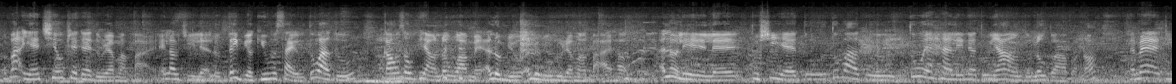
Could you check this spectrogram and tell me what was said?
ဘာမှအရင်ချိုးဖြစ်တဲ့သူတွေမှာပါတယ်အဲ့လောက်ကြီးလဲအဲ့လိုတိတ်ပြီး queue မဆိုင်ဘူးသူကသူကောင်းဆုံးဖြစ်အောင်လုပ်ရမယ်အဲ့လိုမျိုးအဲ့လိုမျိုးလူတွေမှာပါတယ်ဟုတ်အဲ့လိုလေးတွေလည်းသူရှိရဲသူ သူ့ဘာသူသူ့ရဲ့ hand လေးနဲ့သူရအောင်သူလုပ်သွားပါတော့နော်ဒါပေမဲ့ဒီ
